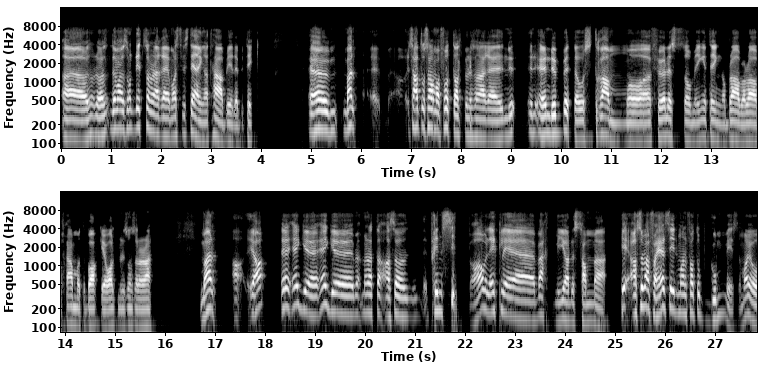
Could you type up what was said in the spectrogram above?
Uh, det var, det var sånn, litt sånn der eh, manifestering at her blir det butikk. Uh, men eh, sant, og så har man fått alt mulig sånn her eh, nu- nubbete og stram og føles som ingenting og bla, bla, bla, frem og tilbake og alt mulig sånn som det der. Men ah, ja, eh, jeg, eh, jeg men- dette, altså Prinsippet har vel egentlig vært mye av det samme. He, altså I hvert fall helt siden man fant opp gummi, så har jo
